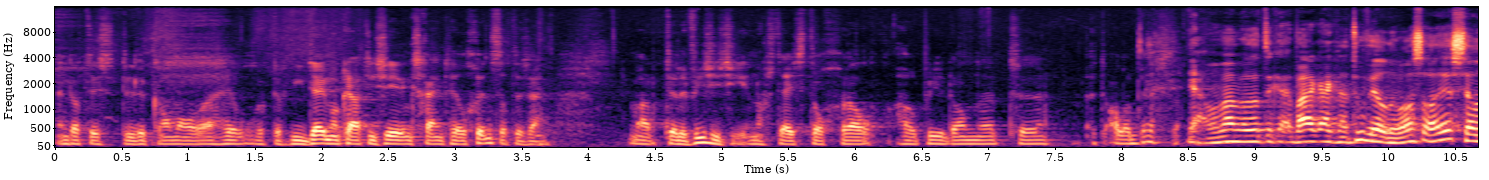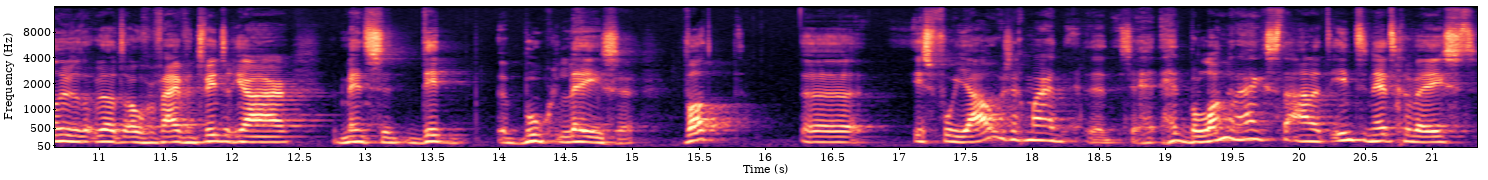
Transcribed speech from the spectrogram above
En dat is natuurlijk allemaal eh, heel... Die democratisering schijnt heel gunstig te zijn. Maar televisie zie je nog steeds toch wel, hoop je dan het, eh, het allerbeste. Ja, maar wat ik, waar ik eigenlijk naartoe wilde was al, stel nu dat, over 25 jaar mensen dit eh, boek lezen. Wat eh, is voor jou zeg maar, het, belangrijkste aan het internet geweest?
